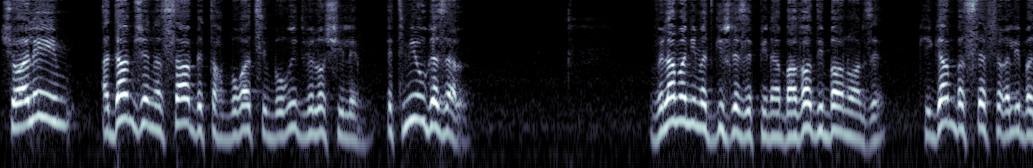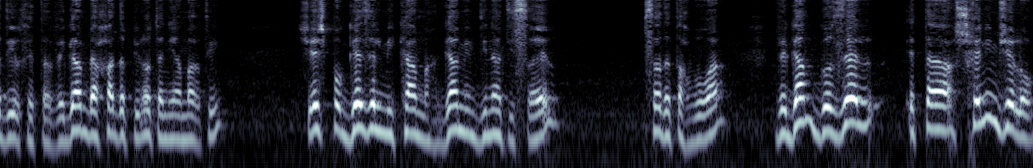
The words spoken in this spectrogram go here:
שואלים, אדם שנסע בתחבורה ציבורית ולא שילם, את מי הוא גזל? ולמה אני מדגיש לזה פינה? בעבר דיברנו על זה, כי גם בספר אליבא דהלכתא וגם באחד הפינות אני אמרתי שיש פה גזל מכמה, גם ממדינת ישראל, משרד התחבורה, וגם גוזל את השכנים שלו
